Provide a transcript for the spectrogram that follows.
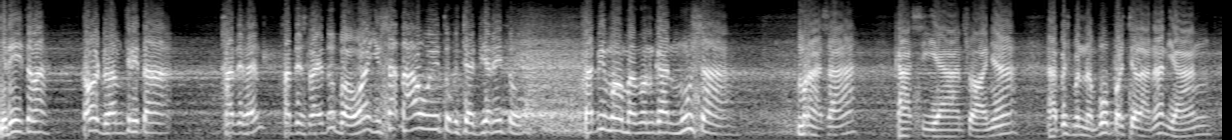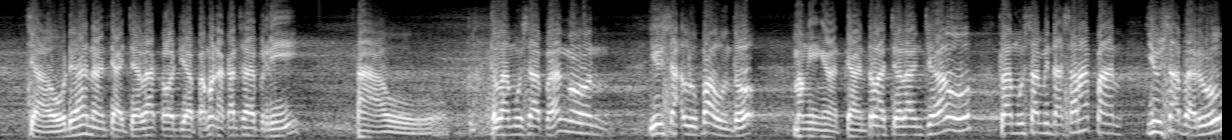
jadi itulah kalau dalam cerita hadis lain hadis lain itu bahwa Yusa tahu itu kejadian itu. Tapi mau bangunkan Musa merasa kasihan soalnya habis menempuh perjalanan yang jauh. Dah nanti aja kalau dia bangun akan saya beri tahu. Telah Musa bangun, Yusa lupa untuk mengingatkan. Telah jalan jauh, telah Musa minta sarapan, Yusa baru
